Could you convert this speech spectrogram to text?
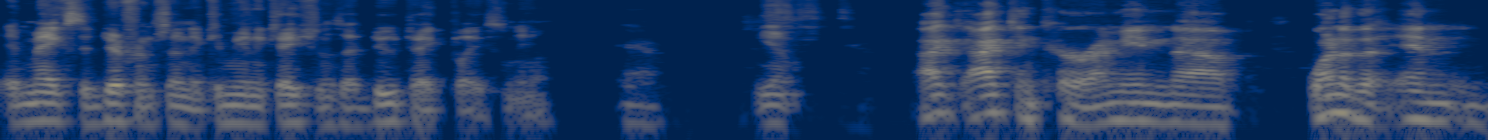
it makes a difference in the communications that do take place, Neil. Yeah. Yeah. I, I concur. I mean, uh, one of the, and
